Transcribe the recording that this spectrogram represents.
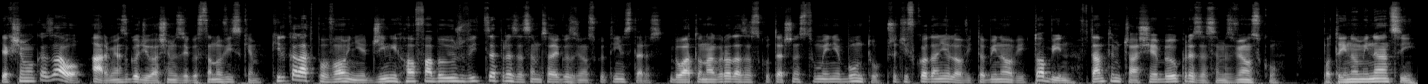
Jak się okazało, armia zgodziła się z jego stanowiskiem. Kilka lat po wojnie Jimmy Hoffa był już wiceprezesem całego związku Teamsters. Była to nagroda za skuteczne stłumienie buntu przeciwko Danielowi Tobinowi. Tobin w tamtym czasie był prezesem związku. Po tej nominacji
